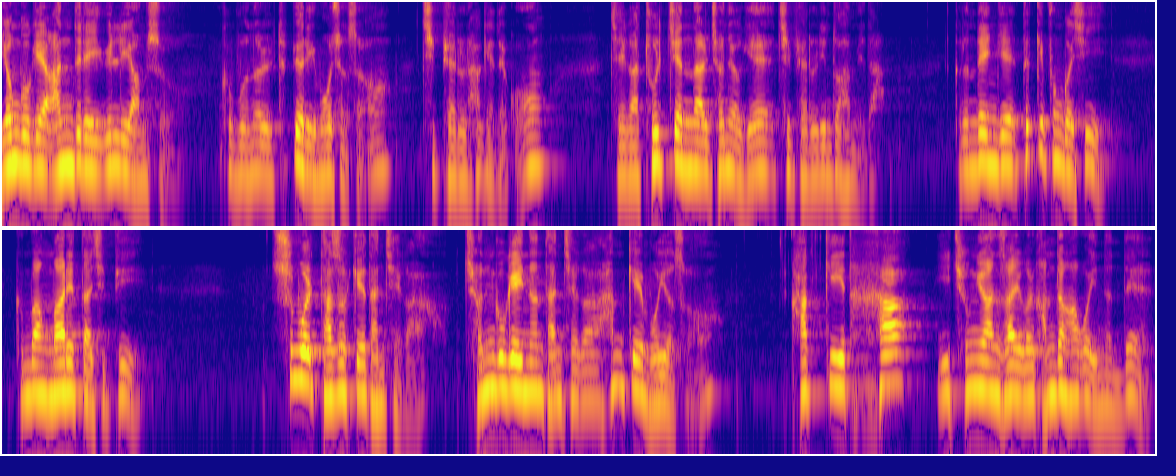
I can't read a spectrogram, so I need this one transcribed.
영국의 안드레이 윌리엄스 그분을 특별히 모셔서 집회를 하게 되고 제가 둘째 날 저녁에 집회를 인도합니다. 그런데 이제 뜻깊은 것이 금방 말했다시피 25개 단체가 전국에 있는 단체가 함께 모여서 각기 다 이 중요한 사역을 감당하고 있는데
